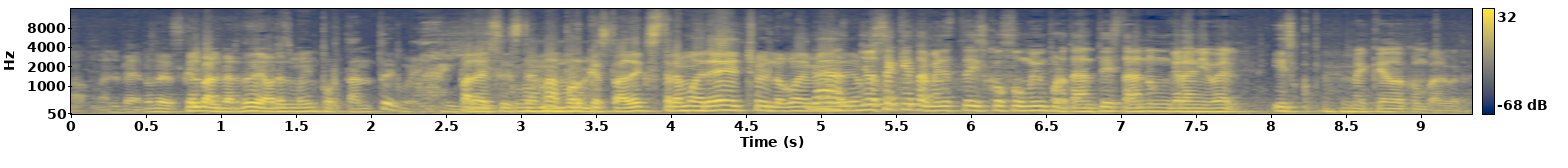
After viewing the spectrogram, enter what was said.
No, Valverde. Es que el Valverde de ahora es muy importante, güey. Ay, para el como sistema, porque está de extremo derecho y luego de Nah, medio. yo sé que también este disco fue muy importante y estaba en un gran nivel. Isco. Me quedo con Valverde.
